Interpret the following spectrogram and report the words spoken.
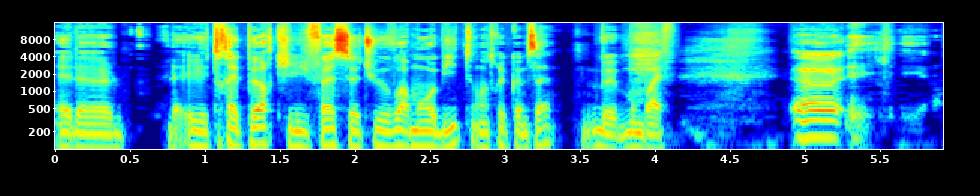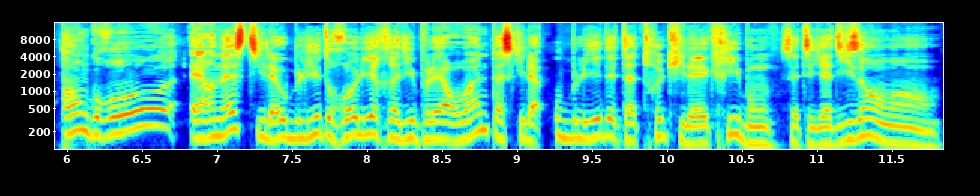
Elle, euh, il a très peur qu'il lui fasse Tu veux voir mon Hobbit ou un truc comme ça. Mais bon, bref. Euh, en gros, Ernest, il a oublié de relire Ready Player One parce qu'il a oublié des tas de trucs qu'il a écrits. Bon, c'était il y a dix ans. hein.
